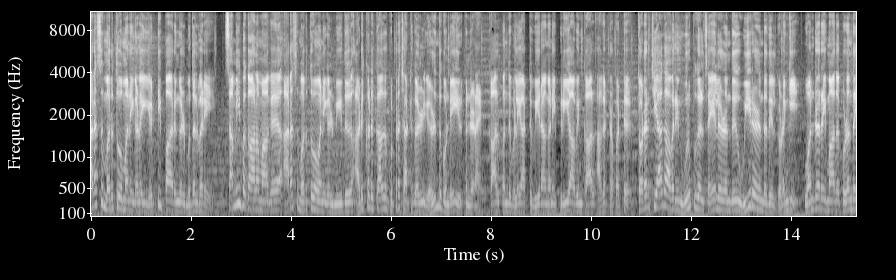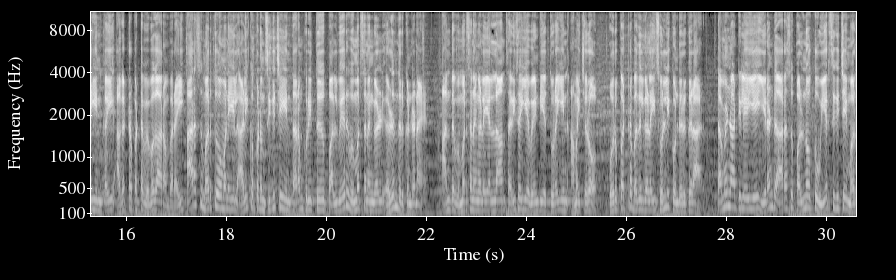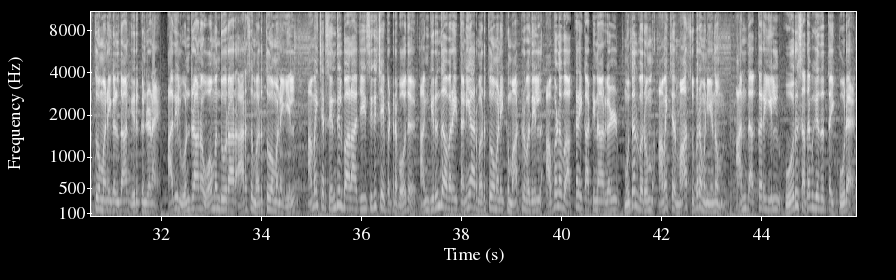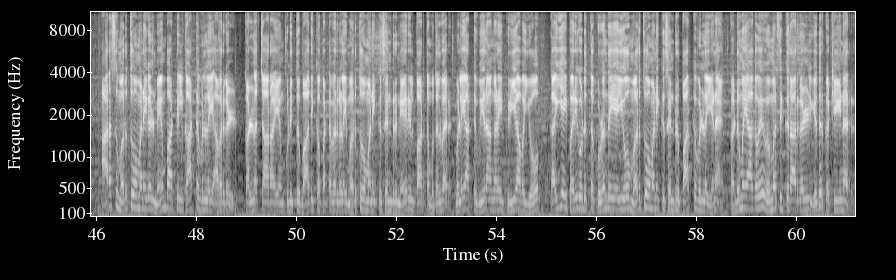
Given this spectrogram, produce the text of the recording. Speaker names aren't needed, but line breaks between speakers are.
அரசு மருத்துவமனைகளை எட்டி பாருங்கள் முதல்வரே. சமீப காலமாக அரசு மருத்துவமனைகள் மீது அடுக்கடுக்காக குற்றச்சாட்டுகள் எழுந்து கொண்டே இருக்கின்றன. கால்பந்து விளையாட்டு வீராங்கனை பிரியாவின் கால் அகற்றப்பட்டு தொடர்ச்சியாக அவரின் உறுப்புகள் செயலிழந்து உயிரிழந்ததில் தொடங்கி ஒன்றரை மாத குழந்தையின் கை அகற்றப்பட்ட விவகாரம் வரை அரசு மருத்துவமனையில் அளிக்கப்படும் சிகிச்சையின் தரம் குறித்து பல்வேறு விமர்சனங்கள் எழுந்திருக்கின்றன. அந்த விமர்சனங்களை எல்லாம் சரி செய்ய வேண்டிய துறையின் அமைச்சரோ பொறுப்பற்ற பதில்களை சொல்லிக் கொண்டிருக்கிறார். தமிழ்நாட்டிலேயே இரண்டு அரசு பல்நோக்கு உயர் சிகிச்சை மருத்துவமனைகள் தான் இருக்கின்றன. அதில் ஒன்றான ஓமந்தூரார் அரசு மருத்துவமனையில் அமைச்சர் செந்தில் பாலாஜி சிகிச்சை பெற்றபோது அங்கிருந்து அவரை தனியார் மருத்துவமனைக்கு மாற்றுவதில் அவ்வளவு அக்கறை காட்டினார்கள் முதல்வரும் அமைச்சர் மா சுப்பிரமணியனும். அந்த அக்கறையில் ஒரு சதவிகிதத்தை கூட அரசு மருத்துவமனைகள் மேம்பாட்டில் காட்டவில்லை. அவர்கள் கள்ளச்சாராயம் குடித்து பாதிக்கப்பட்டவர்களை மருத்துவமனைக்கு சென்று நேரில் பார்த்த முதல்வர் விளையாட்டு வீராங்கனை பிரியாவையோ கையை பறிகொடுத்த குழந்தையையோ மருத்துவமனைக்கு சென்று பார்க்கவில்லை என கடுமையாகவே விமர்சிக்கிறார்கள் எதிர்க்கட்சியினர்.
